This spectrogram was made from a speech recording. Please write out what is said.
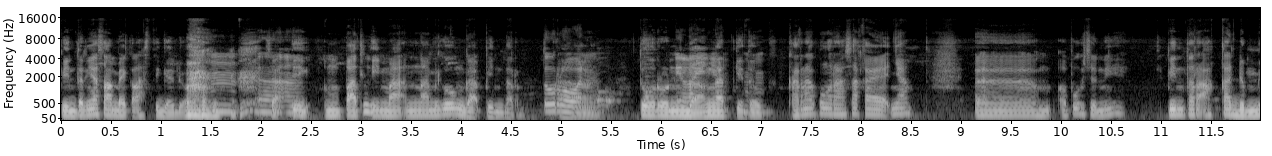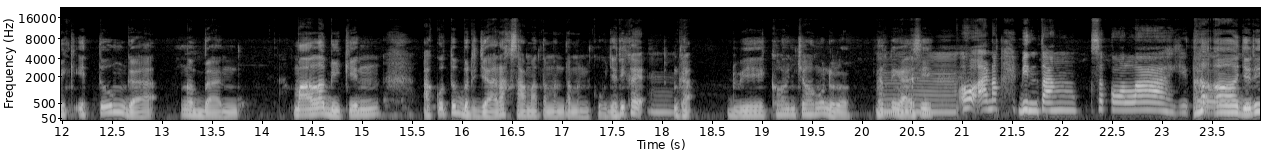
pinternya sampai kelas 3 doang mm, eh, ti- empat lima enam itu nggak pinter turun. Eh, turun Nilainya. banget gitu Mm-mm. karena aku ngerasa kayaknya em, apa jenis pinter akademik itu nggak ngeban malah bikin aku tuh berjarak sama teman-temanku. Jadi kayak Mm. nggak duwe konco ngono loh. Ngerti nggak sih? Hmm, Oh anak bintang sekolah gitu. Heeh, jadi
